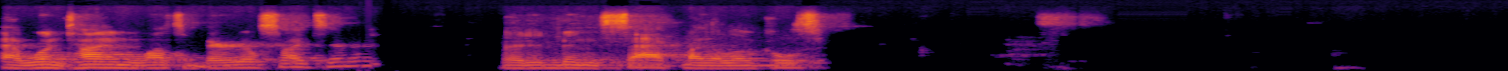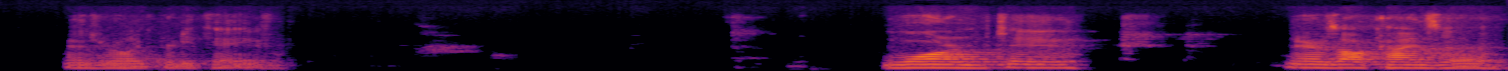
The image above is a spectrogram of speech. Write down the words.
at one time, lots of burial sites in it, but it had been sacked by the locals. It was a really pretty cave. Warm too. There's all kinds of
